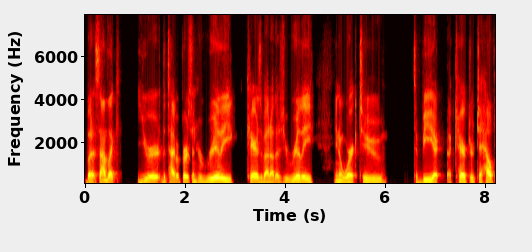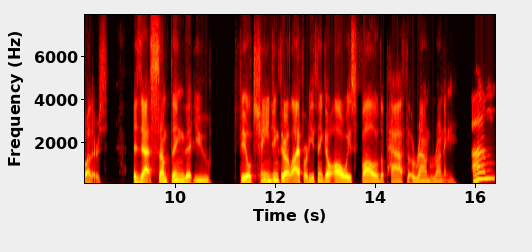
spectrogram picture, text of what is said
but it sounds like you're the type of person who really cares about others. You really, you know, work to to be a, a character to help others. Is that something that you feel changing throughout life or do you think you'll always follow the path around running um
